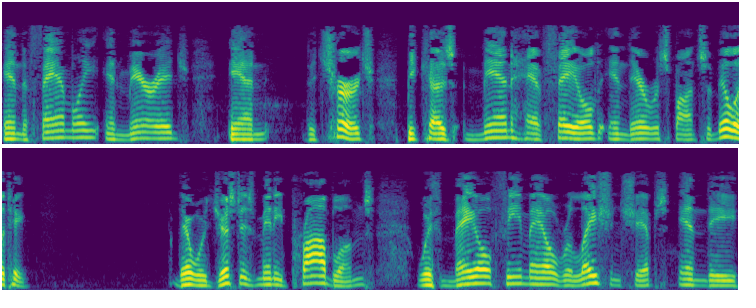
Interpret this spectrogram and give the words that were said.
in the family, in marriage, in the church, because men have failed in their responsibility. There were just as many problems with male-female relationships in the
